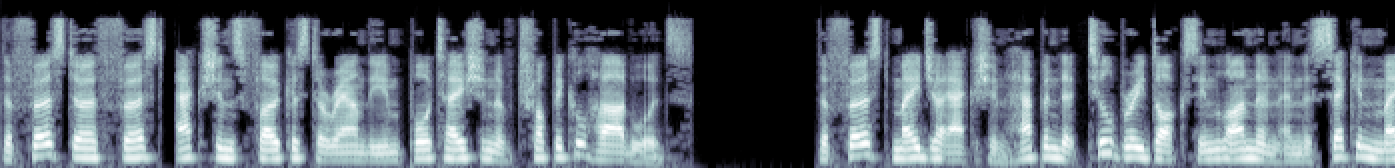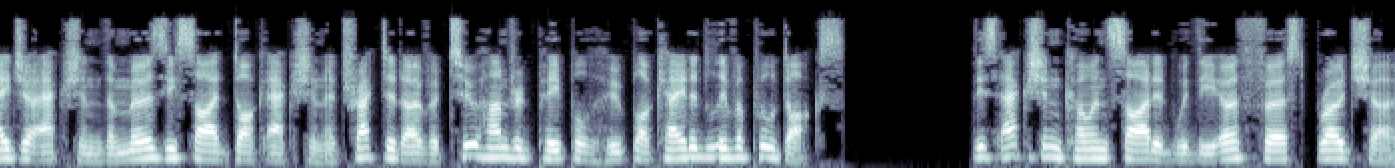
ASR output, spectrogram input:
The first Earth First! actions focused around the importation of tropical hardwoods. The first major action happened at Tilbury Docks in London and the second major action the Merseyside Dock action attracted over 200 people who blockaded Liverpool docks. This action coincided with the Earth First! roadshow,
